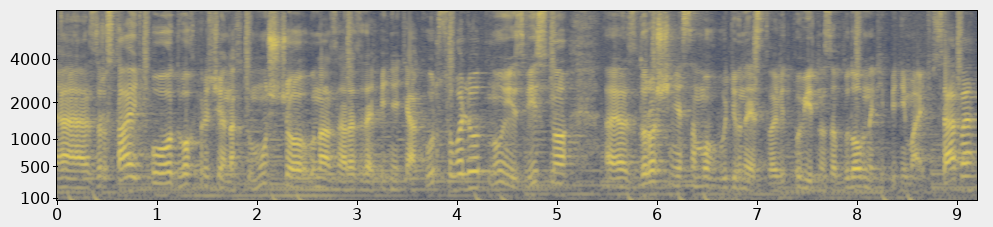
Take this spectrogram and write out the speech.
Е, зростають по двох причинах, тому що у нас зараз йде підняття курсу валют. Ну і звісно, е, здорожчання самого будівництва. Відповідно, забудовники піднімають в себе.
